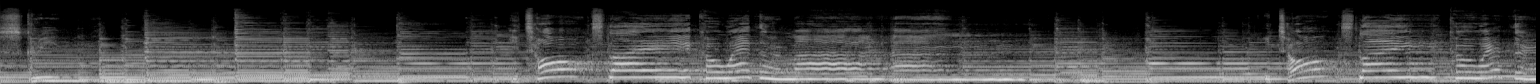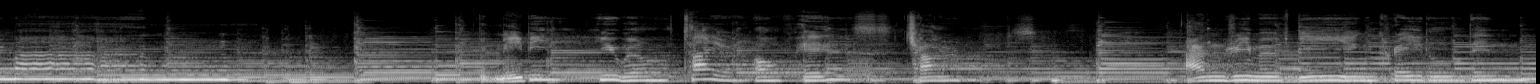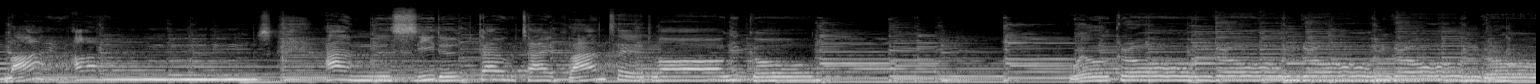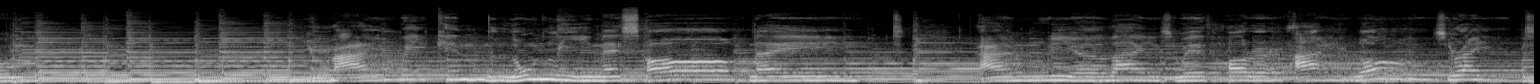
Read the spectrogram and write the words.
screen. He talks like a weatherman. He talks like maybe you will tire of his charms and dream of being cradled in my arms. And the seed of doubt I planted long ago will grow and realize with horror I was right.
